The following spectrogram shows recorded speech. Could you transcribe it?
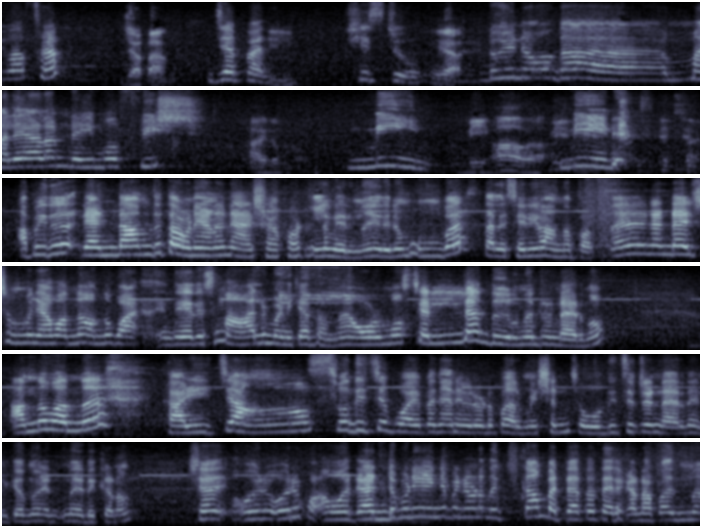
You are from Japan. Japan. Mm. She's two. Yeah, Do you know the uh, Malayalam name of fish? I don't know. Mean. മീൻ അപ്പൊ ഇത് രണ്ടാമത്തെ തവണയാണ് നാഷണൽ ഹോട്ടലിൽ വരുന്നത് ഇതിനു മുമ്പ് തലശ്ശേരി വന്നപ്പോൾ രണ്ടാഴ്ച മുമ്പ് ഞാൻ വന്ന് അന്ന് ഏകദേശം നാല് മണിക്കാ തന്നെ ഓൾമോസ്റ്റ് എല്ലാം തീർന്നിട്ടുണ്ടായിരുന്നു അന്ന് വന്ന് കഴിച്ച് ആസ്വദിച്ച് പോയപ്പോൾ ഞാൻ ഇവരോട് പെർമിഷൻ ചോദിച്ചിട്ടുണ്ടായിരുന്നു എനിക്കൊന്ന് എടുക്കണം പക്ഷെ ഒരു ഒരു രണ്ട് മണി കഴിഞ്ഞ പിന്നെ ഇവിടെ നിൽക്കാൻ പറ്റാത്ത തിരക്കാണ്. അപ്പൊ ഇന്ന്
